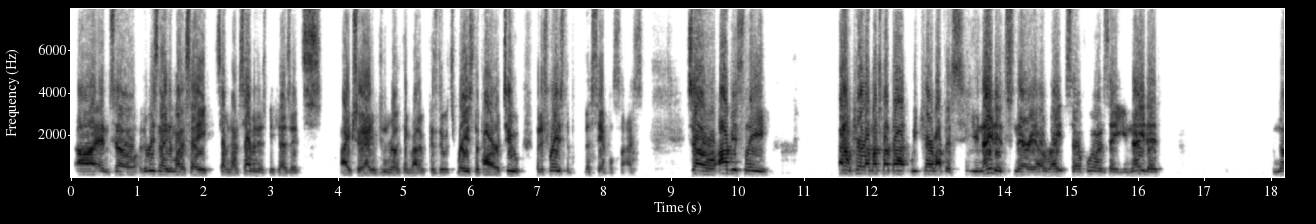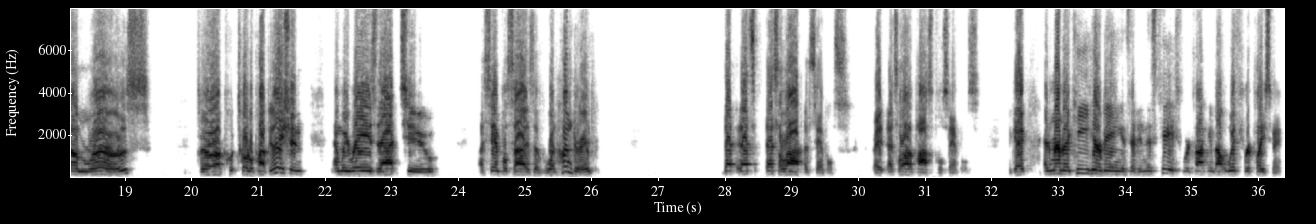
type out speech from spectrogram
Uh, and so the reason I didn't want to say seven times seven is because it's actually I didn't really think about it because it's raised to the power of two, but it's raised the, the sample size. So obviously, I don't care that much about that. We care about this united scenario, right? So if we want to say united rows for our total population, and we raise that to a sample size of 100, that that's that's a lot of samples, right? That's a lot of possible samples. Okay, and remember the key here being is that in this case, we're talking about with replacement.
